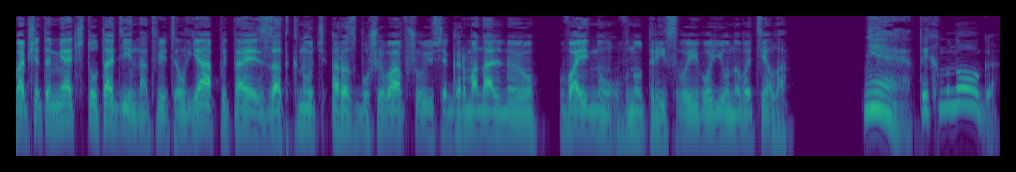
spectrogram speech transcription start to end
«Вообще-то мяч тут один», — ответил я, пытаясь заткнуть разбушевавшуюся гормональную войну внутри своего юного тела. «Нет, их много,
